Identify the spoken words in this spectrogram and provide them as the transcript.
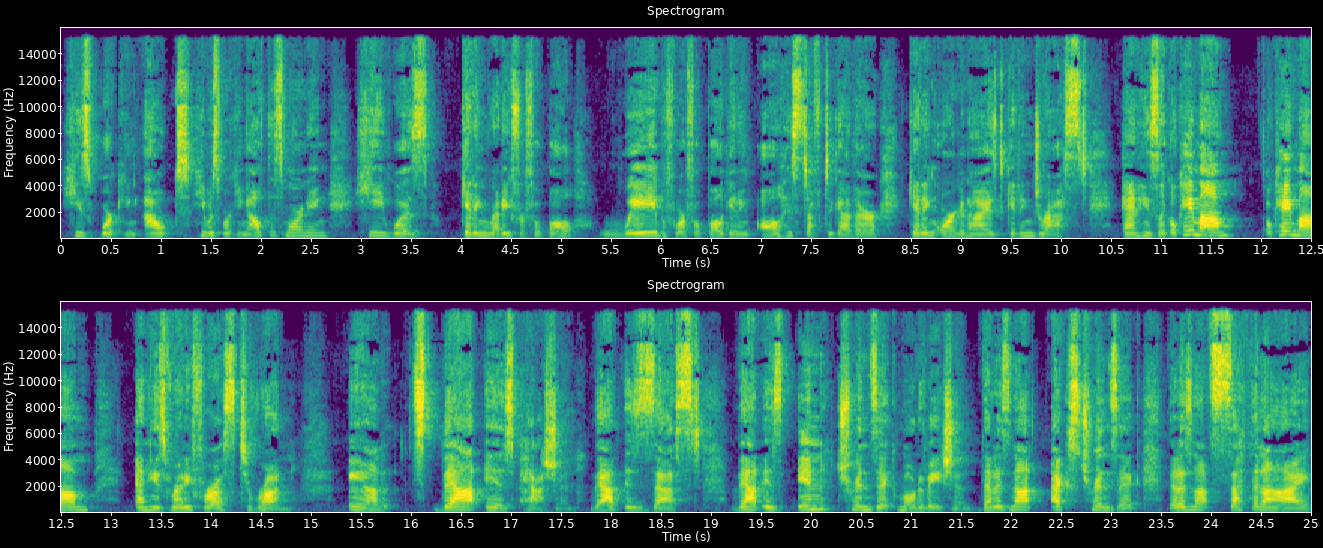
He's working out. He was working out this morning. He was getting ready for football way before football, getting all his stuff together, getting organized, getting dressed. And he's like, okay, mom, okay, mom. And he's ready for us to run. And that is passion. That is zest. That is intrinsic motivation. That is not extrinsic. That is not Seth and I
